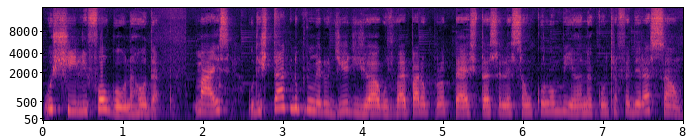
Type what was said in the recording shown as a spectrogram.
O Chile folgou na rodada. Mas o destaque do primeiro dia de jogos vai para o protesto da seleção colombiana contra a federação.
